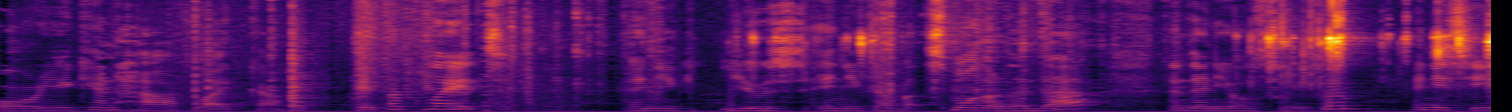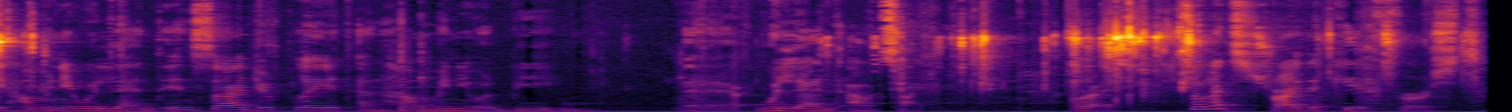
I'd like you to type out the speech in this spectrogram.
or you can have like a paper plate and you use and you can but smaller than that. And then you also use them and you see how many will land inside your plate and how many will be uh, will land outside. All right so let's try the cave first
